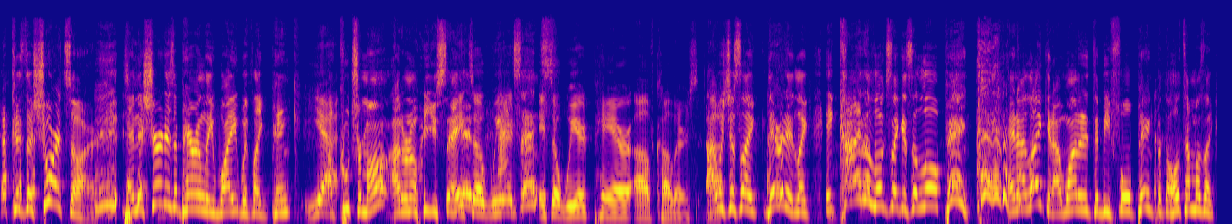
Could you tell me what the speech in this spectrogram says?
Because the shorts are, and the shirt is apparently white with like pink Yeah. accoutrement. I don't know what you say. It's it. a weird. Accents? It's a weird pair of colors. I Uh, was just like, there it is. Like, it kind of looks like it's a little pink, and I like it. I wanted it to be full pink, but the whole time I was like,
